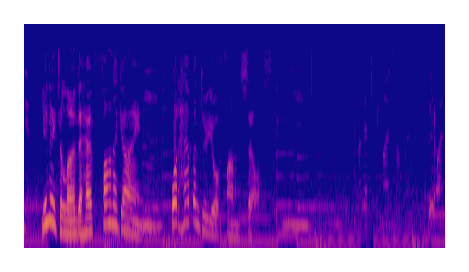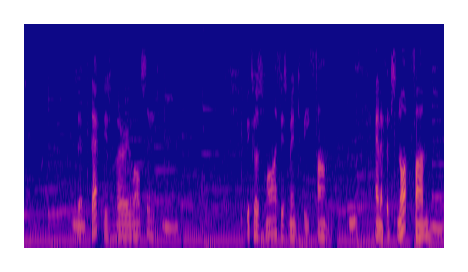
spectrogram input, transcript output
Yes. You need to learn to have fun again. Mm. What happened to your fun self? Mm. I left it behind somewhere. Gotta Yeah. find it. Mm. That, that is very well said. Because life is meant to be fun. Mhm. And if it's not fun, Mm.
